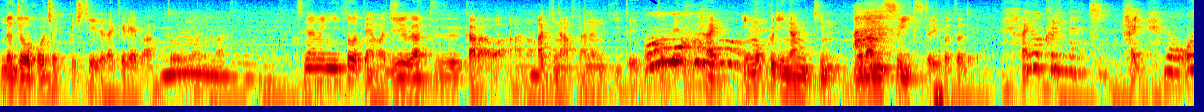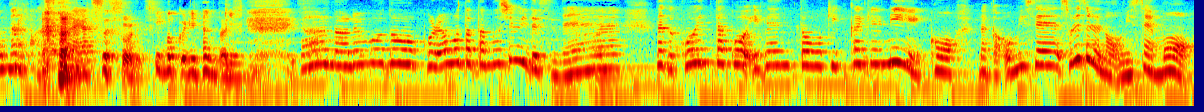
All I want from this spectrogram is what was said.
のの情報をチェックしていただければと思います。ちなみに当店は10月からはあの秋のアフタヌーンティーということで、はい、芋栗南京モダンスイーツということではい、芋栗南京はい。もう女の子が好きなやつ。そうです。芋栗南京いやなるほど。これはまた楽しみですね、はい、なんかこういったこうイベントをきっかけにこうなんかお店それぞれのお店も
